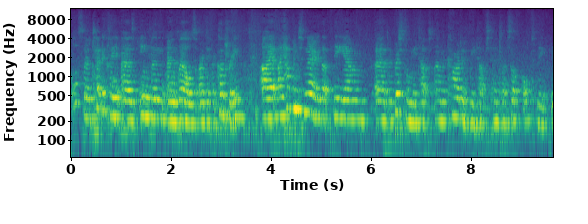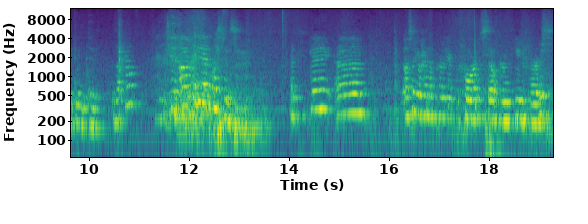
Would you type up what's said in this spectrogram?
Also, technically, as England and Wales are a different country, I, I happen to know that the, um, uh, the Bristol meetups and the Cardiff meetups tend to sort of alternate between the two. Does that count? um, any other questions? Okay. Um, I saw your hand up earlier before, so I'll go with you first.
